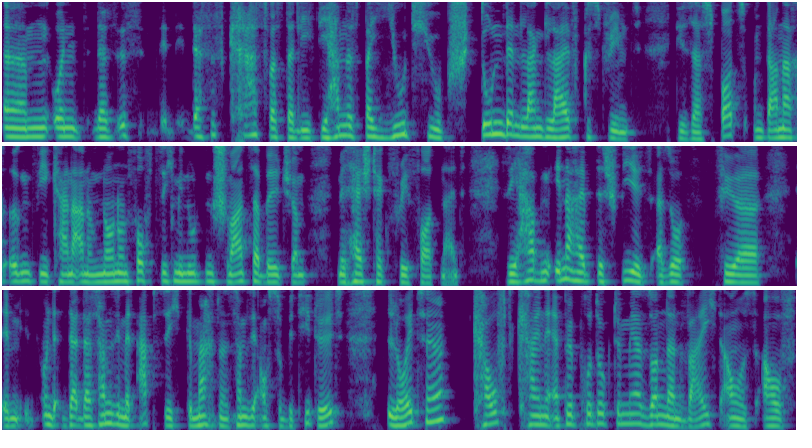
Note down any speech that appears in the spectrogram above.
Ähm, und das ist, das ist krass, was da lief. Die haben das bei YouTube stundenlang live gestreamt, dieser Spot, und danach irgendwie, keine Ahnung, 59 Minuten schwarzer Bildschirm mit Hashtag Free Fortnite. Sie haben innerhalb des Spiels, also für, ähm, und da, das haben sie mit Absicht gemacht und das haben sie auch so betitelt, Leute, kauft keine Apple-Produkte mehr, sondern weicht aus auf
